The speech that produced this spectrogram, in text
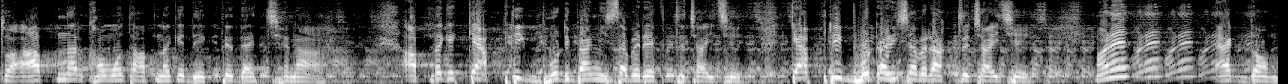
তো আপনার ক্ষমতা আপনাকে দেখতে দিচ্ছে না। আপনাকে ক্যাপটিভ ভোট ব্যাংক হিসাবে রাখতে চাইছে। ক্যাপটিভ ভোটার হিসাবে রাখতে চাইছে। মানে একদম।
